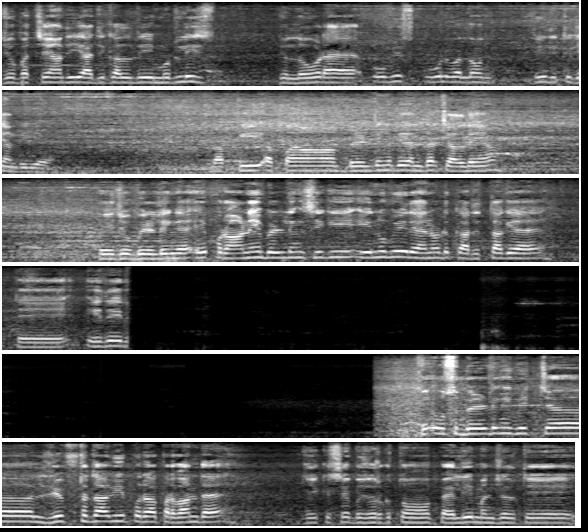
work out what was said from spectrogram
ਜੋ ਬੱਚਿਆਂ ਦੀ ਅੱਜ ਕੱਲ ਦੀ ਮੁੱਢਲੀ ਜੋ ਲੋੜ ਹੈ, ਉਹ ਵੀ ਸਕੂਲ ਵੱਲੋਂ ਹੀ ਦਿੱਤੀ ਜਾਂਦੀ ਹੈ। ਬਾਕੀ ਆਪਾਂ ਬਿਲਡਿੰਗ ਦੇ ਅੰਦਰ ਚੱਲਦੇ ਹਾਂ। ਇਹ ਜੋ ਬਿਲਡਿੰਗ ਹੈ, ਇਹ ਪੁਰਾਣੀ ਬਿਲਡਿੰਗ ਸੀਗੀ, ਇਹਨੂੰ ਵੀ ਰੈਨੋਵੇਟ ਕਰ ਦਿੱਤਾ ਗਿਆ ਹੈ ਤੇ ਇਹਦੇ ਤੇ ਉਸ ਬਿਲਡਿੰਗ ਵਿੱਚ ਲਿਫਟ ਦਾ ਵੀ ਪੂਰਾ ਪ੍ਰਬੰਧ ਹੈ। ਜੇ ਕਿਸੇ ਬਜ਼ੁਰਗ ਤੋਂ ਪਹਿਲੀ ਮੰਜ਼ਿਲ ਤੇ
